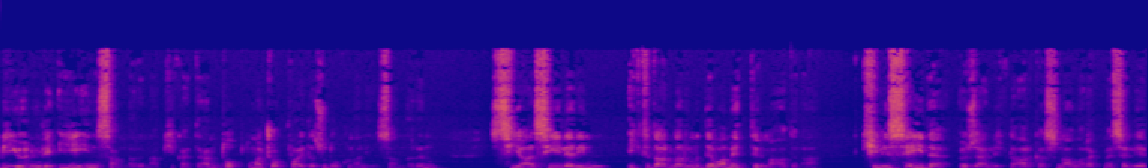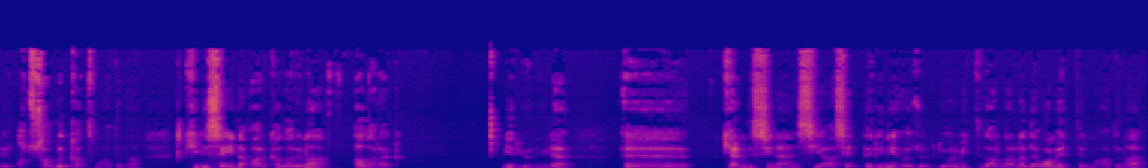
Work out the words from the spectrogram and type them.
bir yönüyle iyi insanların hakikaten, topluma çok faydası dokunan insanların, siyasilerin iktidarlarını devam ettirme adına kiliseyi de özellikle arkasına alarak meseleye bir kutsallık katma adına kiliseyi de arkalarına alarak bir yönüyle e, kendisine siyasetlerini özür diliyorum iktidarlarına devam ettirme adına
